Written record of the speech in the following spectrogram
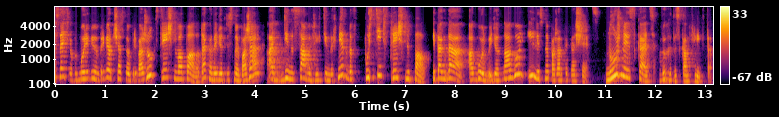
Знаете, вот мой любимый пример, часто его привожу, встречного пала, да, когда идет лесной пожар, один из самых эффективных методов – пустить встречный пал. И тогда огонь идет на огонь, и лесной пожар прекращается. Нужно искать выход из конфликта?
